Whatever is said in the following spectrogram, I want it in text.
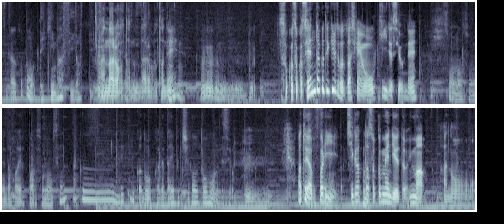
使うこともできますよっていう。あなるほどなるほどね。うんうん。そっかそっか、選択できるってことは確かに大きいですよね。そうなんですよね。だからやっぱその選択できるかどうかでだいぶ違うと思うんですよ。うん。あとやっぱり違った側面で言うと、今、あの、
